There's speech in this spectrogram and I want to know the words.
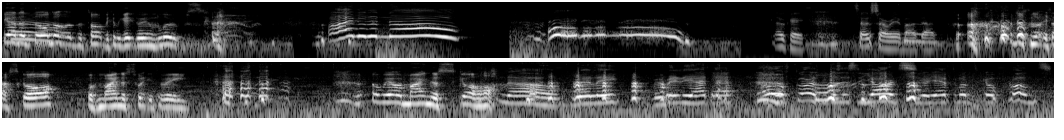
Yeah, the donut at the top, you could get going in loops. I didn't know. I didn't know. Okay. So sorry about that. I just noticed our score was minus 23. oh, we have a minus score. No, really? We really had to. Oh, of course, because it's the yards. So you have to want to go front.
